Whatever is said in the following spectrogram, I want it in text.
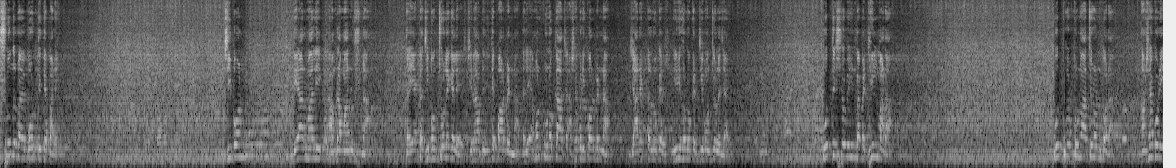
সুন্দরভাবে ভোট দিতে পারে। জীবন দেয়ার মালিক আমরা মানুষ না। তাই একটা জীবন চলে গেলে সেটা আপনি দিতে পারবেন না। তাহলে এমন কোনো কাজ আশা করি করবেন না যার একটা লোকের, নিরীহ লোকের জীবন চলে যায়। উদ্দেশ্যবিহীনভাবে ঢিল মারা। উদ্ভট কোনো আচরণ করা। আশা করি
